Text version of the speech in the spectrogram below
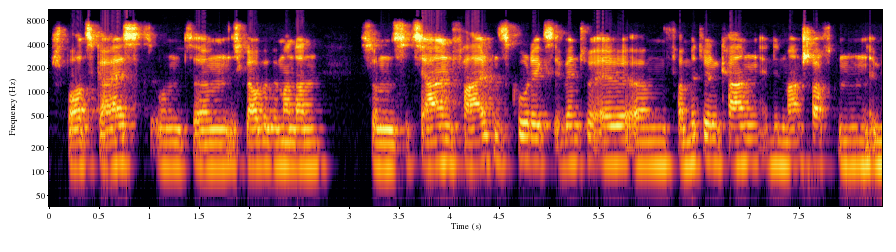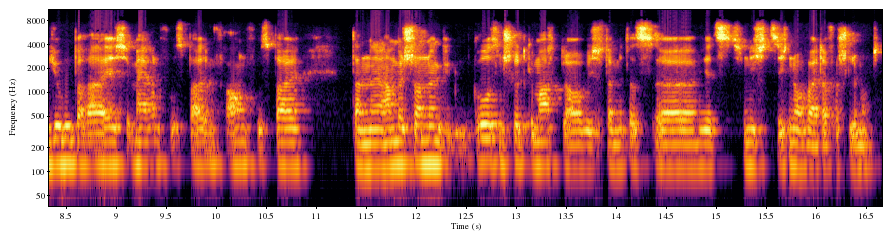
Sportsgeist. Und ähm, ich glaube, wenn man dann so einen sozialen Verhaltenskodex eventuell ähm, vermitteln kann in den Mannschaften, im Jugendbereich, im Herrenfußball, im Frauenfußball, dann äh, haben wir schon einen großen Schritt gemacht, glaube ich, damit das äh, jetzt nicht sich noch weiter verschlimmert.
